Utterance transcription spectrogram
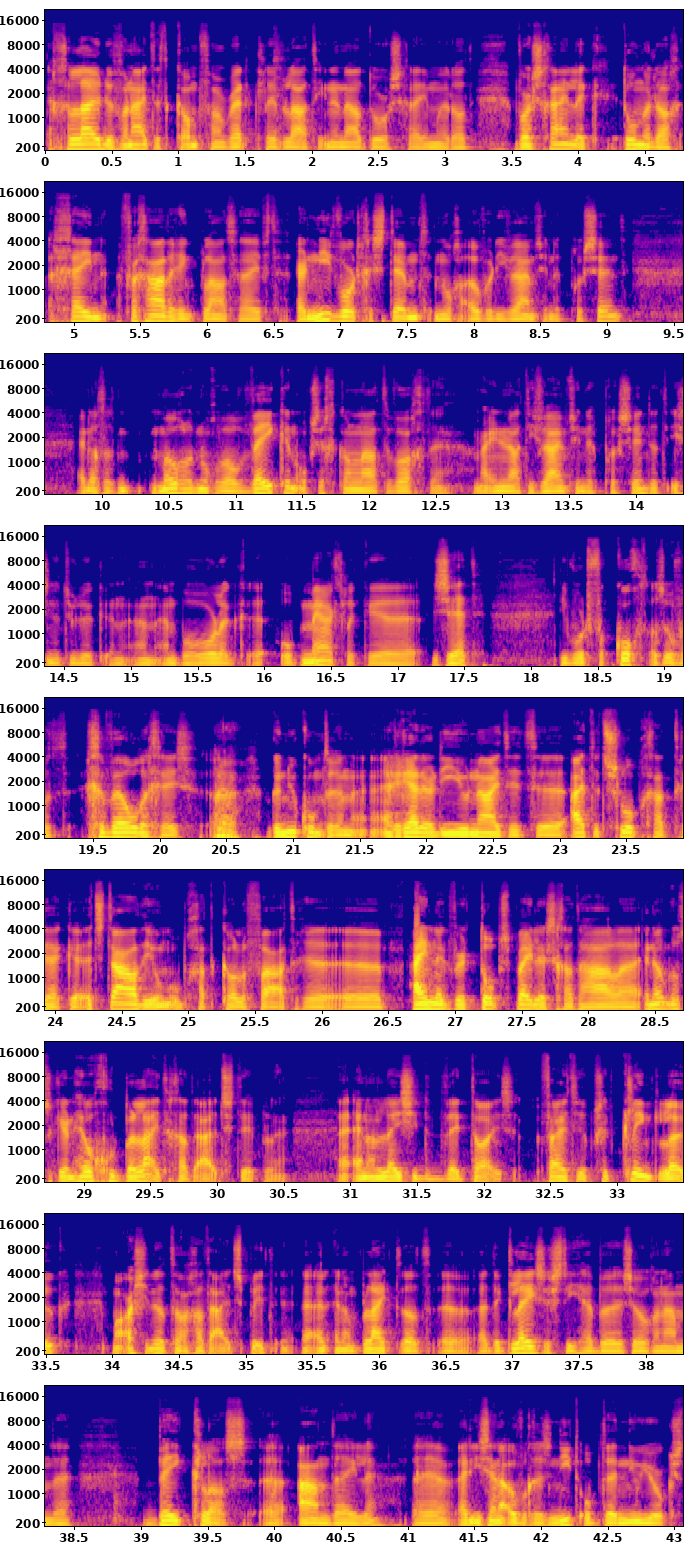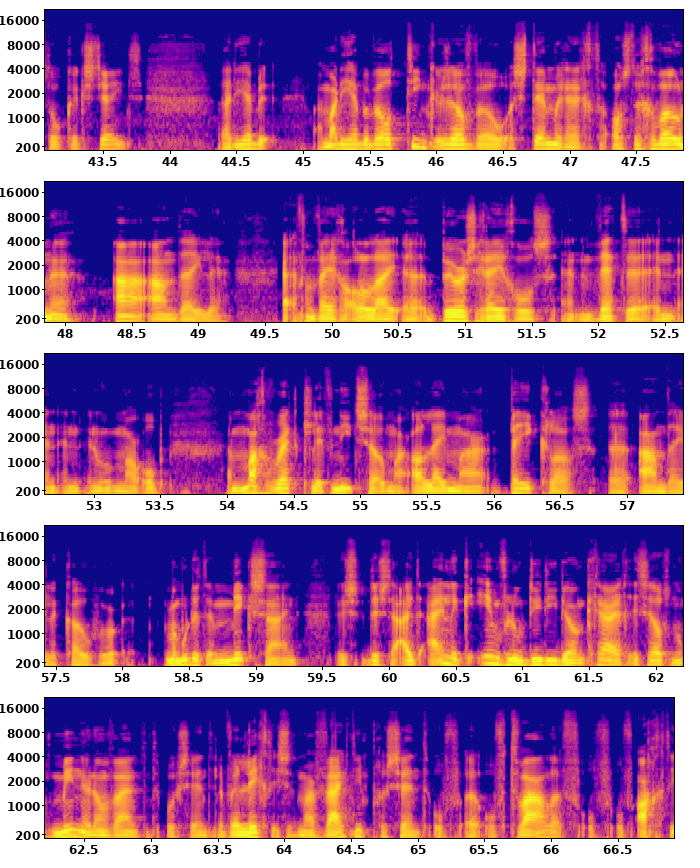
geluiden vanuit het kamp van Radcliffe laten inderdaad doorschemeren dat waarschijnlijk donderdag geen vergadering plaats heeft. Er niet wordt gestemd nog over die 25%. En dat het mogelijk nog wel weken op zich kan laten wachten. Maar inderdaad, die 25%, dat is natuurlijk een, een, een behoorlijk uh, opmerkelijke zet. Die wordt verkocht alsof het geweldig is. Uh, ja. Nu komt er een, een redder die United uh, uit het slop gaat trekken. Het stadion op gaat kalefateren. eindelijk weer topspelers gaat halen. En ook nog eens een keer een heel goed beleid gaat uitstippelen. en dan lees je de details. 25% klinkt leuk. Maar als je dat dan gaat uitspitten. En, en dan blijkt dat de Glazers die hebben zogenaamde B-klas uh, aandelen. Uh, die zijn overigens niet op de New York Stock Exchange. Uh, die hebben, maar die hebben wel tien keer zoveel stemrecht als de gewone A-aandelen. vanwege allerlei beursregels en wetten en, en, en, noem maar op. mag Radcliffe niet zomaar alleen maar B-klas aandelen kopen. Maar moet het een mix zijn? Dus, dus de uiteindelijke invloed die hij dan krijgt is zelfs nog minder dan 25%. Wellicht is het maar 15% of, of 12 of, of 18%.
